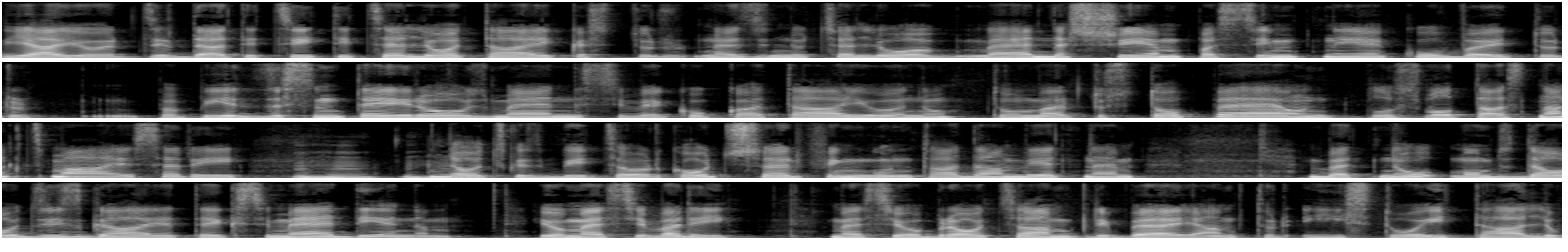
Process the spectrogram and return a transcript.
Jā, jo ir dzirdēti citi ceļotāji, kas tur, nezinu, ceļo mēnešiem pa simtnieku vai tur pa 50 eiro uz mēnesi vai kaut kā tā, jo, nu, tomēr tu stopē un plus vēl tās naktsmājas arī. Mm -hmm. Daudz, kas bija caur couchsurfing un tādām vietnēm. Bet, nu, mums daudz izgāja, teiksim, ēdienam, jo mēs jau arī Mēs jau braucām, gribējām tur īsto itāļu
